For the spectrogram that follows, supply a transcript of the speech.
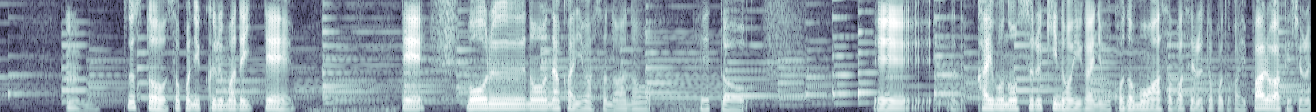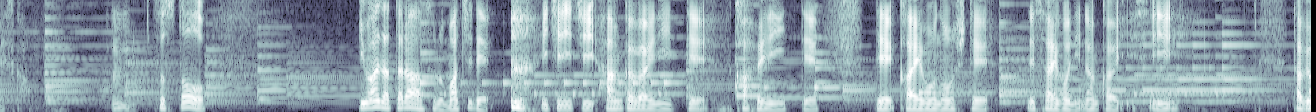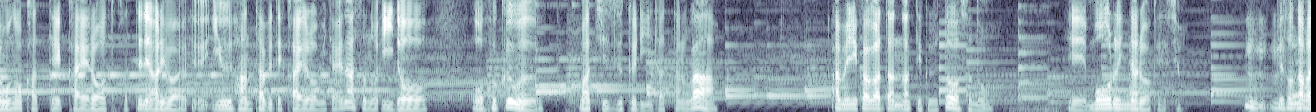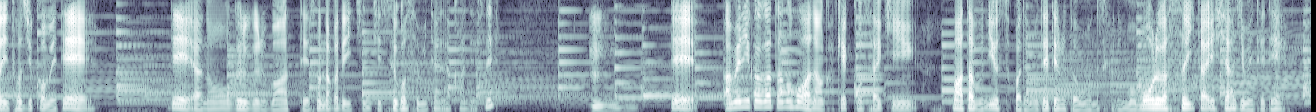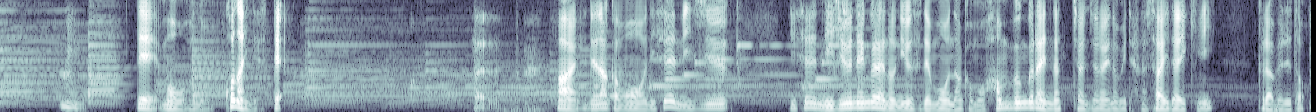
うん。そうすると、そこに車で行って、で、モールの中には、その、あの、えっ、と、えーなんだ買い物をする機能以外にも子供を遊ばせるとことかいっぱいあるわけじゃないですか。うん。そうすると、今までだったら、その街で 一日繁華街に行って、カフェに行って、で、買い物をして、で、最後になんかいい食べ物を買って帰ろうとかってね、あるいは夕飯食べて帰ろうみたいな、その移動を含む街づくりだったのが、アメリカ型になってくると、その、えーモールになるわけですよ。で、その中に閉じ込めて、で、あのぐるぐる回って、その中で一日過ごすみたいな感じですね。うん。で、アメリカ型の方はなんか結構最近、まあ多分ニュースとかでも出てると思うんですけども、モールが衰退し始めてて、うん。で、もうあの来ないんですって。えはい。で、なんかもう2020、2020年ぐらいのニュースでもうなんかもう半分ぐらいになっちゃうんじゃないのみたいな最大期に比べると。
